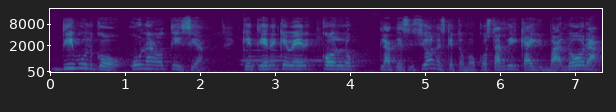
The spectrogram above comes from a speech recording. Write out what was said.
divulgó una noticia que tiene que ver con las decisiones que tomó Costa Rica y valora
